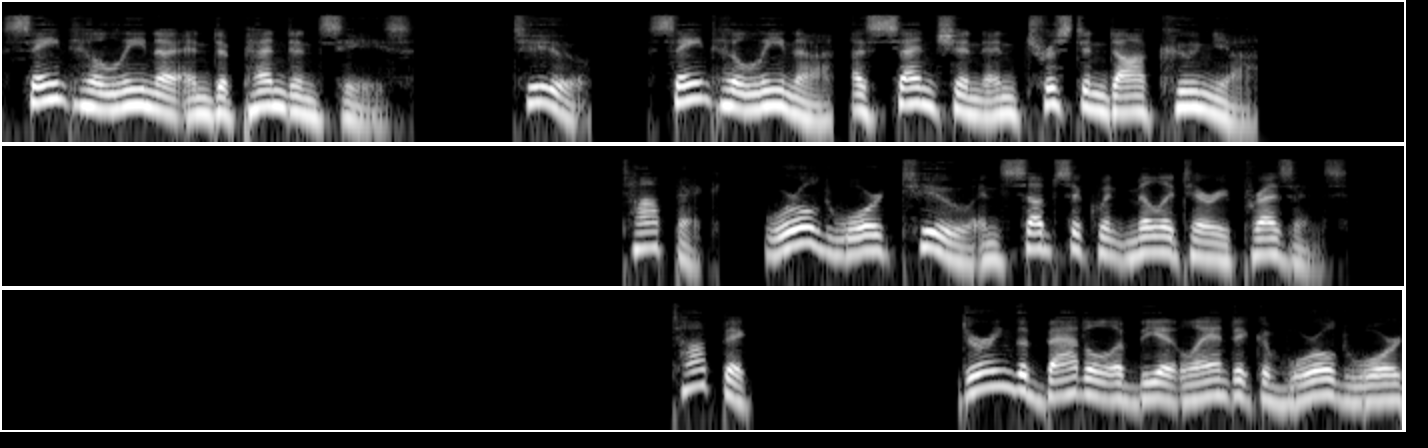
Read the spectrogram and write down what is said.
St. Helena and Dependencies to St. Helena, Ascension and Tristan da Cunha. World War II and subsequent military presence during the Battle of the Atlantic of World War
